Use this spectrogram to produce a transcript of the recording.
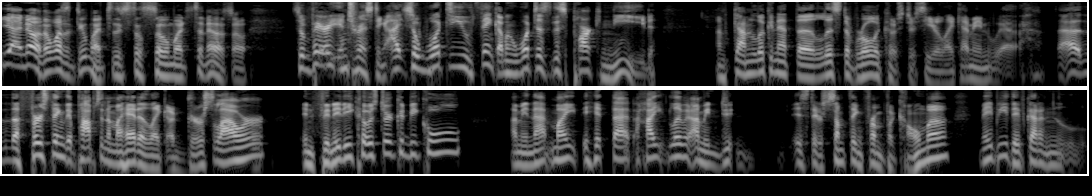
yeah, I know there wasn't too much. There's still so much to know. So, so very interesting. I so what do you think? I mean, what does this park need? I'm I'm looking at the list of roller coasters here. Like, I mean, uh, the first thing that pops into my head is like a Gerstlauer Infinity coaster could be cool. I mean, that might hit that height limit. I mean, do, is there something from Vekoma? Maybe they've got a n-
